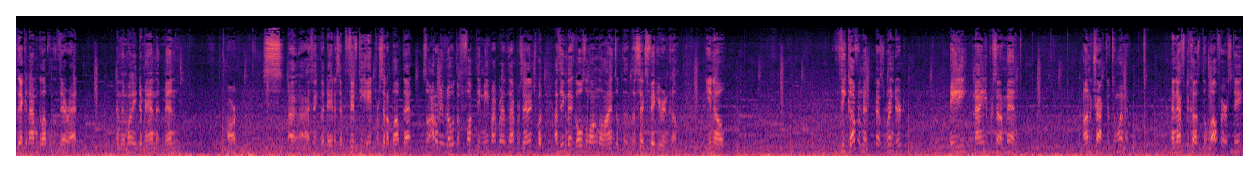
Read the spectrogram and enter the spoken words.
the economic level that they're at. And then when they demand that men are uh, uh, I think the data said 58% above that. So I don't even know what the fuck they mean by that percentage, but I think that goes along the lines of the, the six figure income. You know, the government has rendered 80, 90% of men unattractive to women. And that's because the welfare state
